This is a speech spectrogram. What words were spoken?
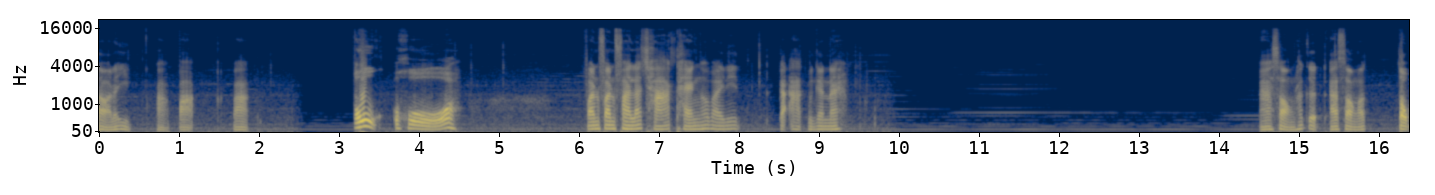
ต่อได้อีก ปากปากปากปุ๊กโอ้โห ฟันฟันฟันแล้วชาร์จแทงเข้าไปนี่กระอักเหมือนกันนะ R สองถ้าเกิด R สองแล้วตบ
